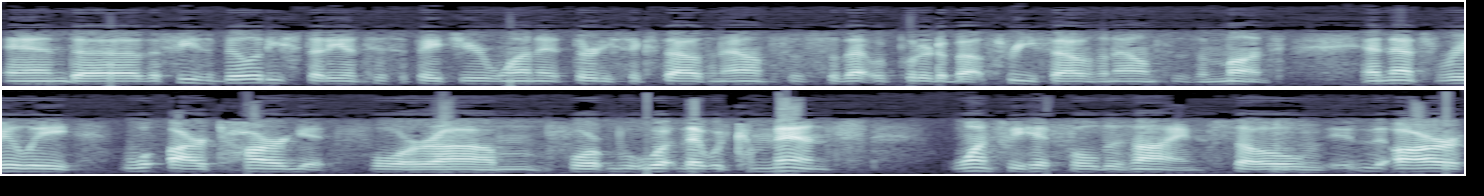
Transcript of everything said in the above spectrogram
And uh, the feasibility study anticipates year one at 36,000 ounces, so that would put it about 3,000 ounces a month. And that's really our target for um, for what that would commence once we hit full design. So our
